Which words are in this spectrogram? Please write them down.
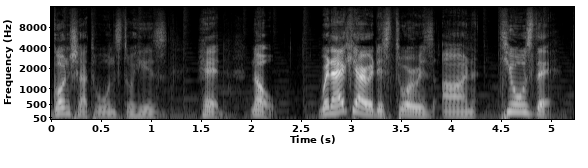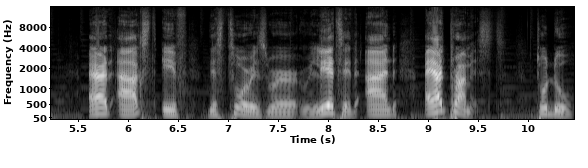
gunshot wounds to his head. Now, when I carried the stories on Tuesday, I had asked if the stories were related and I had promised to do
